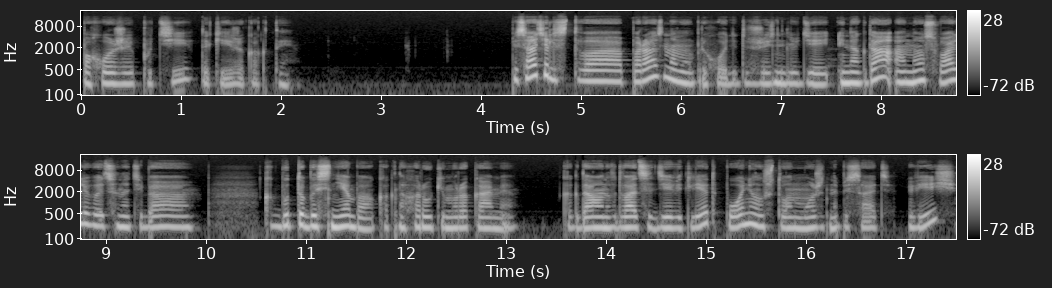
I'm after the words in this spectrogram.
похожие пути, такие же, как ты. Писательство по-разному приходит в жизнь людей. Иногда оно сваливается на тебя как будто бы с неба, как на Харуки Мураками, когда он в 29 лет понял, что он может написать вещь,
